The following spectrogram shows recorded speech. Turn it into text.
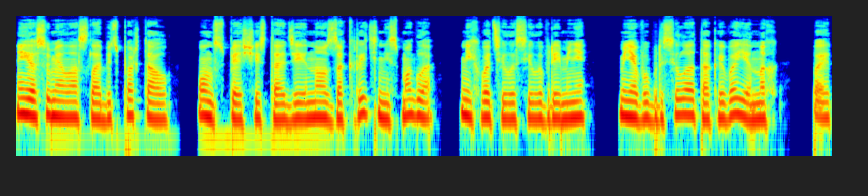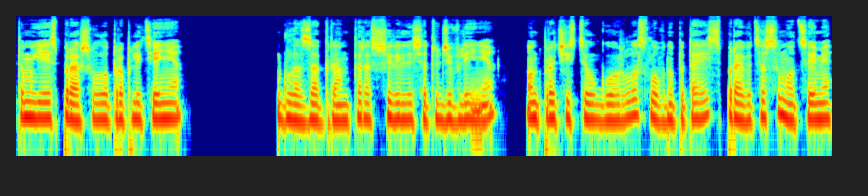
Я сумела ослабить портал. Он в спящей стадии, но закрыть не смогла. Не хватило силы времени. Меня выбросило атакой военных. Поэтому я и спрашивала про плетение. Глаза Гранта расширились от удивления. Он прочистил горло, словно пытаясь справиться с эмоциями.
